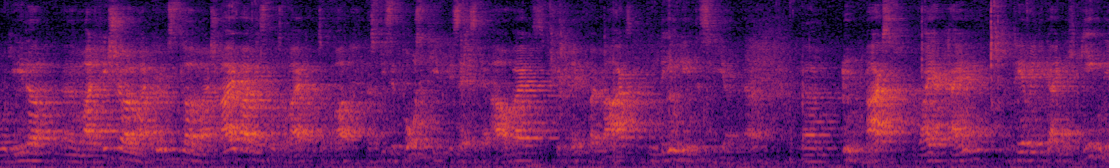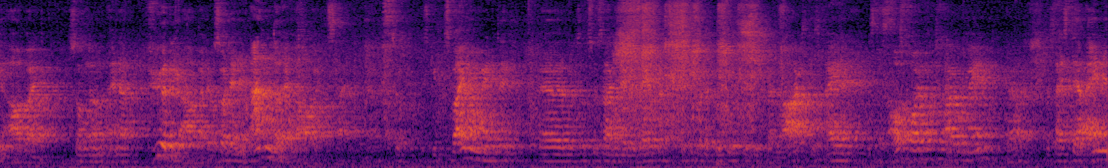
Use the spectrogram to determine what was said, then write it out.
wo jeder äh, mal Fischer, mal Künstler, mal Schreiber ist und so weiter und so fort. Also diese positiv gesetzte Arbeitsbegriff bei Marx, um den geht es Marx war ja kein Theoretiker eigentlich gegen die Arbeit, sondern einer für die Arbeit. Es sollte eine andere Arbeit sein. Also es gibt zwei Momente äh, sozusagen der Gesellschaftskritik oder Kulturkritik bei Marx. Das eine ist das Ausbeutungsargument. Ja. Das heißt, der eine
